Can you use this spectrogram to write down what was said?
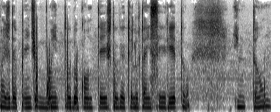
Mas depende muito do contexto que aquilo está inserido. Então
